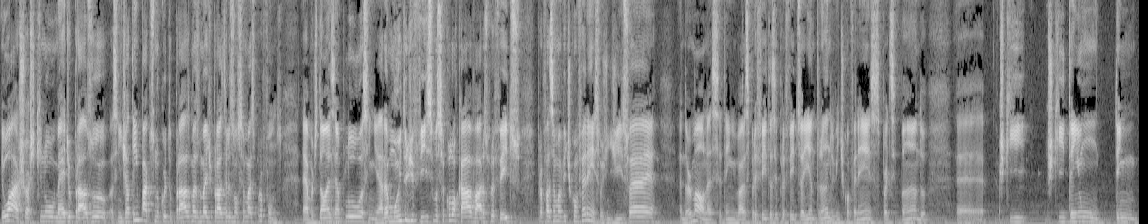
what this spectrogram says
Eu acho, acho que no médio prazo, assim, já tem impactos no curto prazo, mas no médio prazo eles vão ser mais profundos. É, vou te dar um exemplo, assim, era muito difícil você colocar vários prefeitos para fazer uma videoconferência. Hoje em dia isso é, é normal, né? Você tem várias prefeitas e prefeitos aí entrando em videoconferências, participando. É, acho que acho que tem um tem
